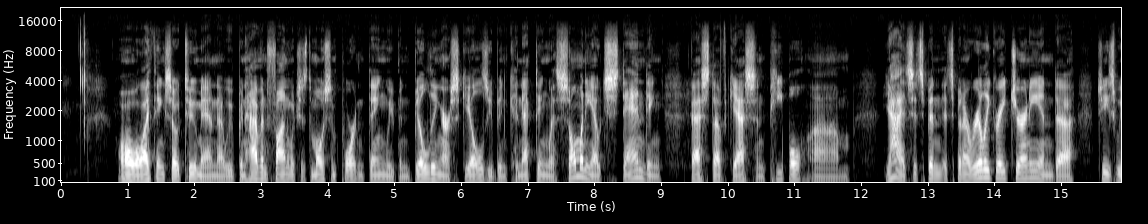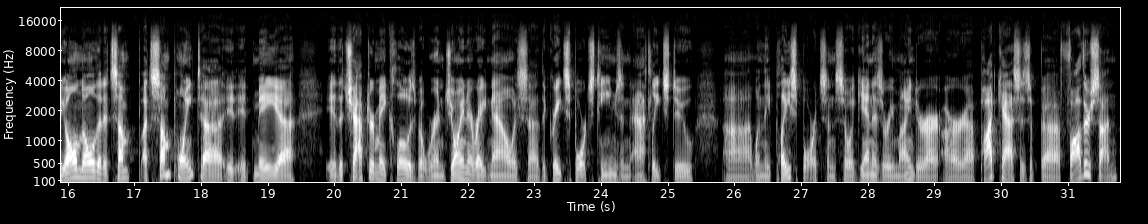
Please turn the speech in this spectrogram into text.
Oh, well, I think so too, man. Uh, we've been having fun, which is the most important thing. We've been building our skills. We've been connecting with so many outstanding best of guests and people. Um, yeah, it's it's been it's been a really great journey, and uh, geez, we all know that at some at some point uh, it it may uh, the chapter may close, but we're enjoying it right now as uh, the great sports teams and athletes do uh, when they play sports. And so, again, as a reminder, our, our uh, podcast is a father son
